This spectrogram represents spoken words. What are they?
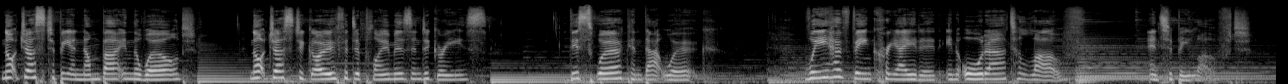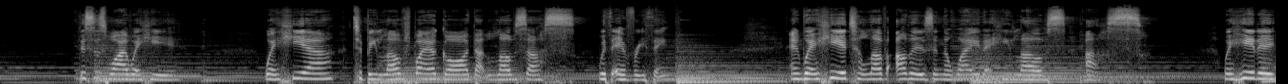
not just to be a number in the world, not just to go for diplomas and degrees, this work and that work. We have been created in order to love and to be loved. This is why we're here. We're here to be loved by a God that loves us with everything. And we're here to love others in the way that He loves us. We're here to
